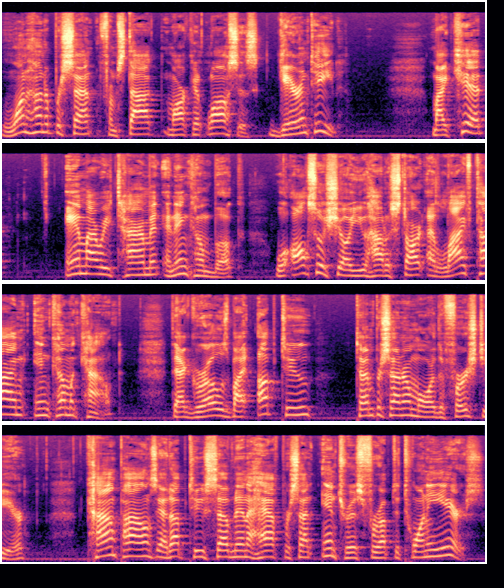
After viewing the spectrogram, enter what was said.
100% from stock market losses, guaranteed. My kit and my retirement and income book will also show you how to start a lifetime income account that grows by up to 10% or more the first year, compounds at up to 7.5% interest for up to 20 years,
